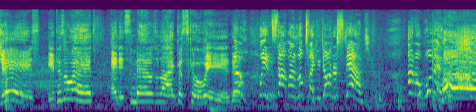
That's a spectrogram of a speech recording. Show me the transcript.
Yes, it is wet and it smells like a squid. No, wait, it's not what it looks like. You don't understand. I'm a woman. Ah!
